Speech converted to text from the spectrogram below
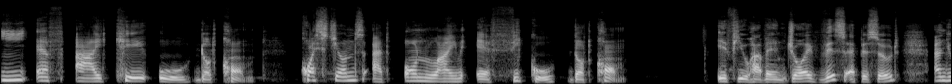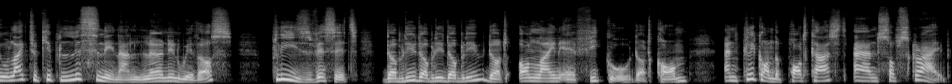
E F I K O dot com. Questions at onlineefiko.com. If you have enjoyed this episode and you would like to keep listening and learning with us, please visit www.onlineefiko.com and click on the podcast and subscribe.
